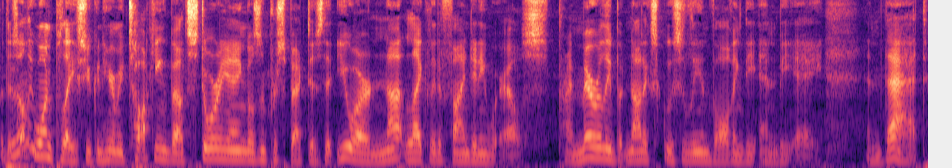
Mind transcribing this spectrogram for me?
But there's only one place you can hear me talking about story angles and perspectives that you are not likely to find anywhere else, primarily but not exclusively involving the NBA, and that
